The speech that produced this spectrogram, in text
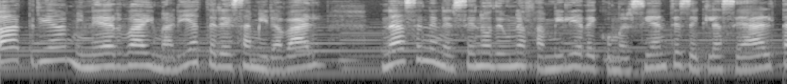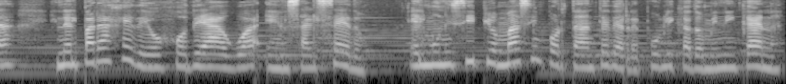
Patria, Minerva y María Teresa Mirabal nacen en el seno de una familia de comerciantes de clase alta en el paraje de Ojo de Agua, en Salcedo, el municipio más importante de República Dominicana,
